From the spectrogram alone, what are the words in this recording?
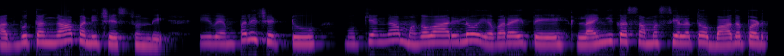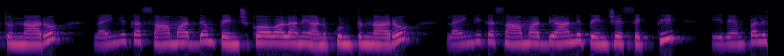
అద్భుతంగా పనిచేస్తుంది. ఈ వెంపలి చెట్టు ముఖ్యంగా మగవారిలో ఎవరైతే లైంగిక సమస్యలతో బాధపడుతున్నారో లైంగిక సామర్థ్యం పెంచుకోవాలని అనుకుంటున్నారో లైంగిక సామర్థ్యాన్ని పెంచే శక్తి ఈ వెంపలి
